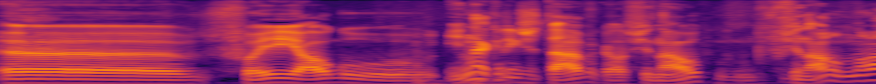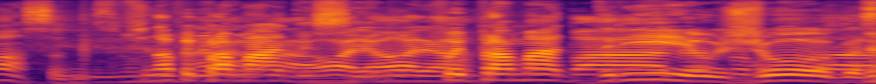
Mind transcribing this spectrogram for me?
Ah, foi algo inacreditável aquela final. Final, nossa, final foi pra Ah, Madrid. olha, olha, foi pra Madrid o jogo, roubada. assim,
